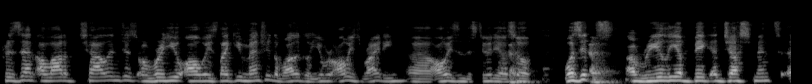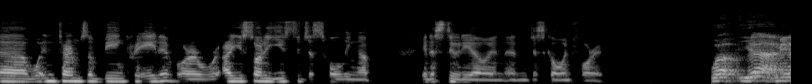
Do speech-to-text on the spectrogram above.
present a lot of challenges, or were you always like you mentioned a while ago? You were always writing, uh, always in the studio. So was it a really a big adjustment uh, in terms of being creative, or are you sort of used to just holding up in a studio and, and just going for it? Well, yeah, I mean,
